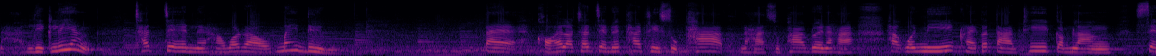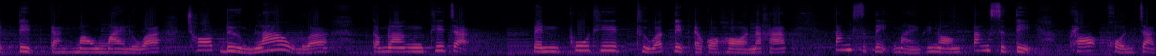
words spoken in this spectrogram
นะคะหลีกเลี่ยงชัดเจนเลยค่ะว่าเราไม่ดื่ม แต่ขอให้เราชัดเจนด้วยท่าทีสุภาพนะคะสุภาพด้วยนะคะ หากวันนี้ใครก็ตามที่กำลังเสพติดการเมาไม้หรือว่าชอบดื่มเหล้าหรือว่ากำลังที่จะเป็นผู้ที่ถือว่าติดแอลกอฮอล์นะคะ ตั้งสติใหม่พี่น้องตั้งสติ เพราะผลจาก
